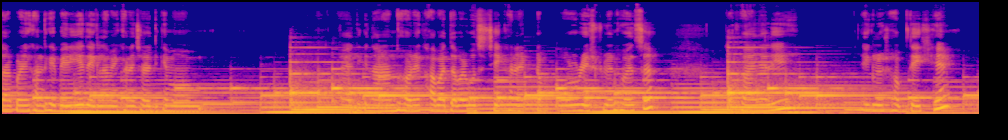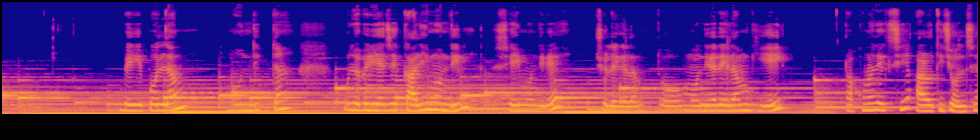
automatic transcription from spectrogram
তারপরে এখান থেকে বেরিয়ে দেখলাম, এখানে চারিদিকে চারিদিকে নানান ধরনের খাবার দাবার বসেছে। এখানে একটা বড় রেস্টুরেন্ট হয়েছে। এগুলো সব দেখে বেরিয়ে পড়লাম। মন্দিরটা উলোবেরিয়া যে কালী মন্দির, সেই মন্দিরে চলে গেলাম। তো মন্দিরে দেখলাম গিয়েই তখনও দেখছি আরতি চলছে।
